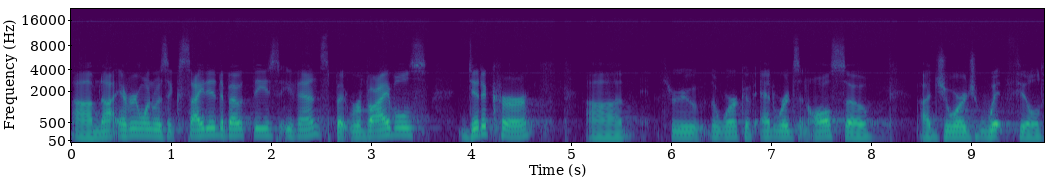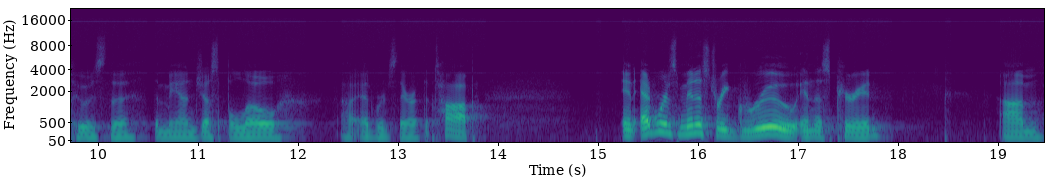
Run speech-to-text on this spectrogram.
Um, not everyone was excited about these events, but revivals did occur uh, through the work of Edwards and also uh, George Whitefield, who is the, the man just below uh, Edwards there at the top. And Edwards' ministry grew in this period. Um,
